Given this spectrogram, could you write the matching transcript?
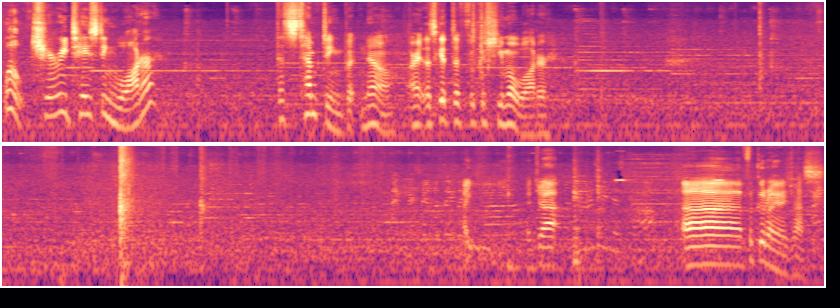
Whoa, cherry tasting water? That's tempting, but no. All right, let's get the Fukushima water. Hi. こんにちは。あー、袋お願いします。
